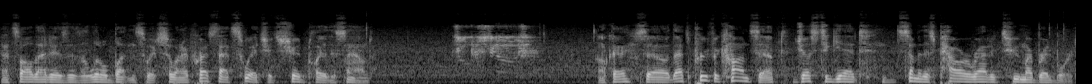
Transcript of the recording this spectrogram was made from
That's all that is, is a little button switch. So when I press that switch, it should play the sound. Okay, so that's proof of concept just to get some of this power routed to my breadboard.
